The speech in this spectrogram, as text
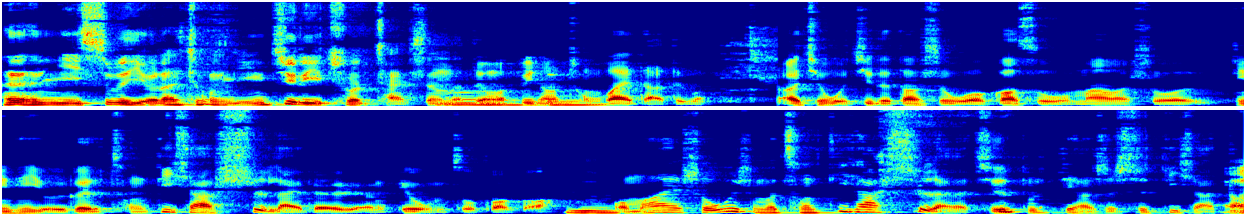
你是不是有那种凝聚力出产生的，对吗？非常崇拜他，对吧？而且我记得当时我告诉我妈妈说，今天有一个从地下室来的人给我们做报告，我妈还说为什么从地下室来了？其实不是地下室，是地下党。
